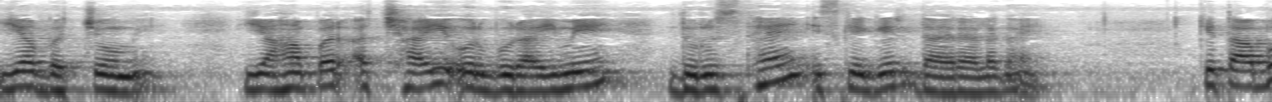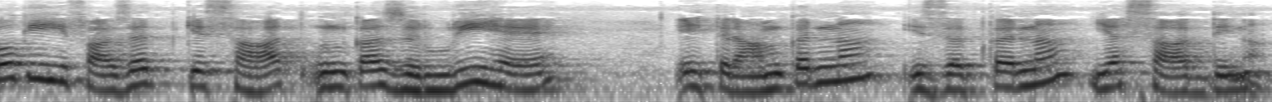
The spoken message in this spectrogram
या बच्चों में। यहाँ पर अच्छाई और बुराई में दुरुस्त है, इसके गिर दायरा लगाएँ। किताबों की हिफाजत के साथ उनका ज़रूरी है एहतराम करना, इज़्ज़त करना या साथ देना।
